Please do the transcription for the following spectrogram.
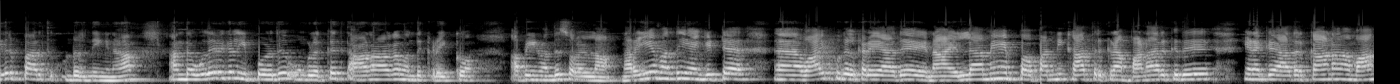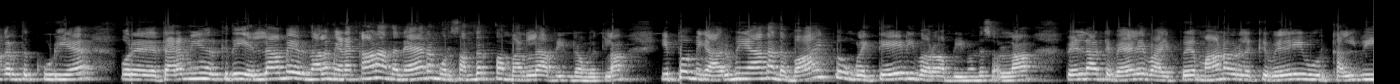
எதிர்பார்த்து கொண்டிருந்தீங்கன்னா அந்த உதவிகள் இப்பொழுது உங்களுக்கு தானாக வந்து கிடைக்கும் அப்படின்னு வந்து சொல்லலாம். நிறைய வந்து என்கிட்ட வாய்ப்புகள் கிடையாது. நான் எல்லாமே இப்போ பண்ணி காத்திருக்கிறேன். பணம் இருக்குது. எனக்கு அதற்கான வாங்கிறதுக்கு கூடிய ஒரு திறமையும் இருக்குது. எல்லாமே இருந்தாலும் எனக்கான அந்த நேரம் ஒரு சந்தர்ப்பம் வரல அப்படின்றவங்களுக்கெல்லாம் இப்போ மிக அருமையாக அந்த வாய்ப்பு உங்களை தேடி வரும் அப்படின்னு வந்து சொல்லலாம். வெளிநாட்டு வேலைவாய்ப்பு மாணவர்களுக்கு வெளியூர் கல்வி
